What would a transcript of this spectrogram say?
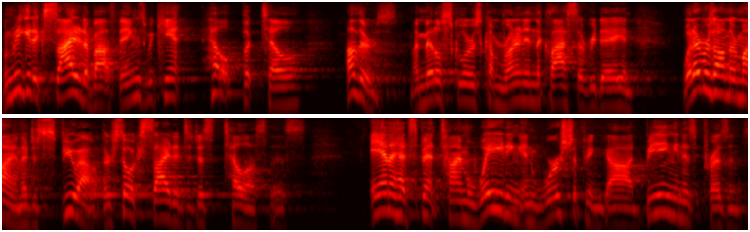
When we get excited about things, we can't help but tell others. My middle schoolers come running in the class every day, and whatever's on their mind, they just spew out. They're so excited to just tell us this. Anna had spent time waiting and worshiping God, being in his presence,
